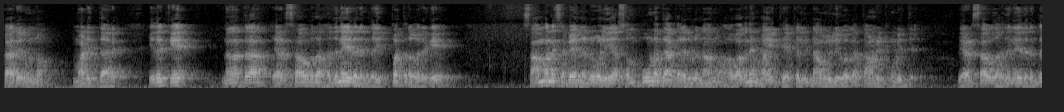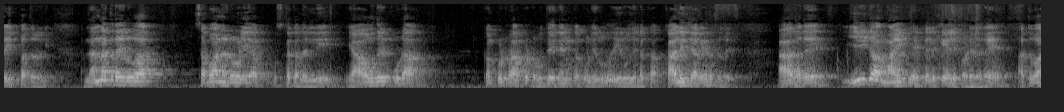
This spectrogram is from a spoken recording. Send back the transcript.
ಕಾರ್ಯವನ್ನು ಮಾಡಿದ್ದಾರೆ. ಇದಕ್ಕೆ ನನ್ನ ಹತ್ರ ಎರಡು ಸಾವಿರದ ಹದಿನೈದರಿಂದ ಇಪ್ಪತ್ತರವರೆಗೆ ಸಾಮಾನ್ಯ ಸಭೆಯ ನಡುವಳಿಯ ಸಂಪೂರ್ಣ ದಾಖಲೆಗಳು ನಾನು ಅವಾಗನೇ ಮಾಹಿತಿ ಹಾಕಲ್ಲಿ ನಾವು ಇಳಿಯುವಾಗ ತಗೊಂಡಿಟ್ಕೊಂಡಿದ್ದೆ ಎರಡು ಸಾವಿರದ ಹದಿನೈದರಿಂದ ಇಪ್ಪತ್ತರವರೆಗೆ ನನ್ನ ಹತ್ರ ಇರುವ ಸಭಾ ನಡವಳಿಯ ಪುಸ್ತಕದಲ್ಲಿ ಯಾವುದೇ ಕೂಡ ಕಂಪ್ಯೂಟರ್ ಆಪರೇಟರ್ ಹುದ್ದೆ ನೇಮಕಗೊಂಡಿರುವುದು ಇರುವುದಿಲ್ಲ. ಖಾಲಿ ಜಾಗ ಇರುತ್ತದೆ. ಆದರೆ ಈಗ ಮಾಹಿತಿ ಹಕ್ಕಲ್ಲಿ ಕೇಳಿ ಪಡೆದರೆ ಅಥವಾ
